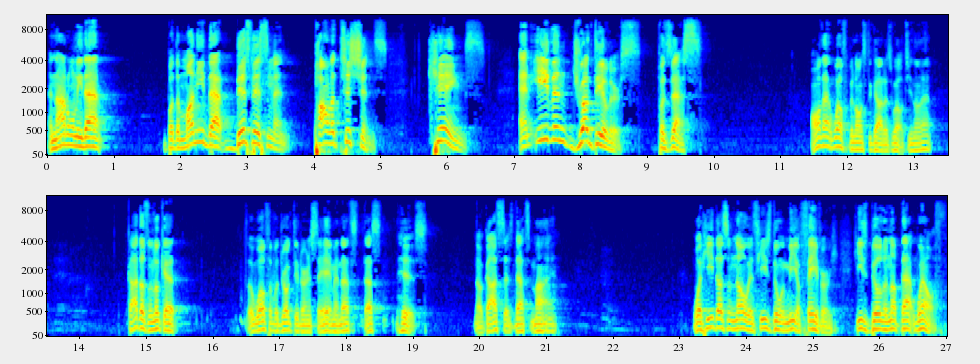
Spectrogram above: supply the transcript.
And not only that, but the money that businessmen, politicians, kings, and even drug dealers possess, all that wealth belongs to God as well. Do you know that? God doesn't look at the wealth of a drug dealer and say, hey man, that's, that's his. No, God says, that's mine. What he doesn't know is he's doing me a favor. He's building up that wealth.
